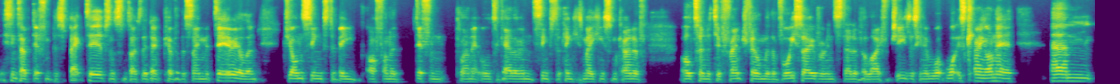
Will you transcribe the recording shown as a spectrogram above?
They seem to have different perspectives, and sometimes they don't cover the same material. And John seems to be off on a different planet altogether and seems to think he's making some kind of alternative French film with a voiceover instead of a life of Jesus. You know what what is going on here? Um,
